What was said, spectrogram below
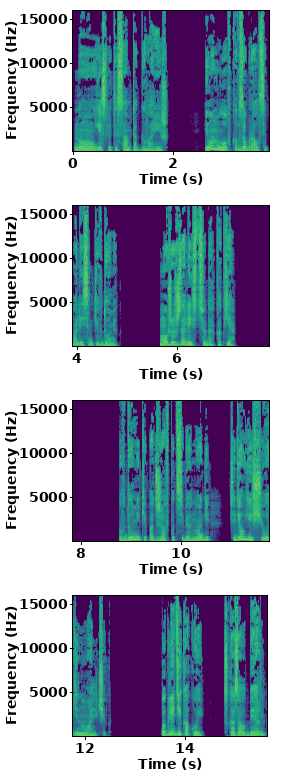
«Ну, если ты сам так говоришь». И он ловко взобрался по лесенке в домик. Можешь залезть сюда, как я». В домике, поджав под себя ноги, сидел еще один мальчик. «Погляди, какой!» — сказал Берн,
